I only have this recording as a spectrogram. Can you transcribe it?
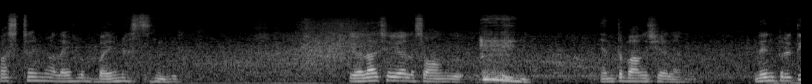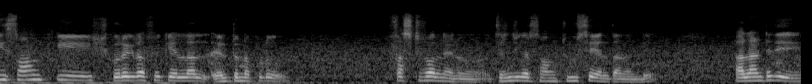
ఫస్ట్ టైం నా లైఫ్లో భయం వేస్తుంది. ఎలా చేయాలి సాంగ్ ఎంత బాగా చేయాలని. నేను ప్రతి సాంగ్కి కొరియోగ్రఫీకి వెళ్ళాలి వెళ్తున్నప్పుడు ఫస్ట్ ఆఫ్ ఆల్ నేను చిరంజీవి గారి సాంగ్ చూసే వెళ్తానండి. అలాంటిది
